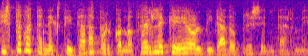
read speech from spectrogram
estaba tan excitada por conocerle que he olvidado presentarme.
